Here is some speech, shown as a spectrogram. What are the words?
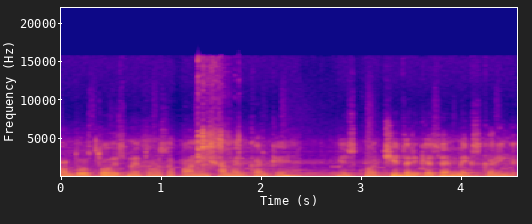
और दोस्तों, इसमें थोड़ा सा पानी शामिल करके इसको अच्छी तरीके से मिक्स करेंगे।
